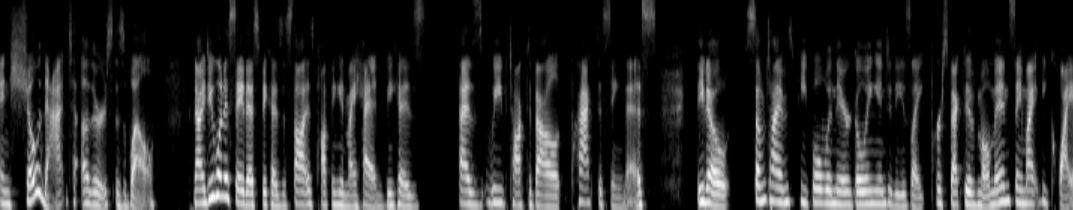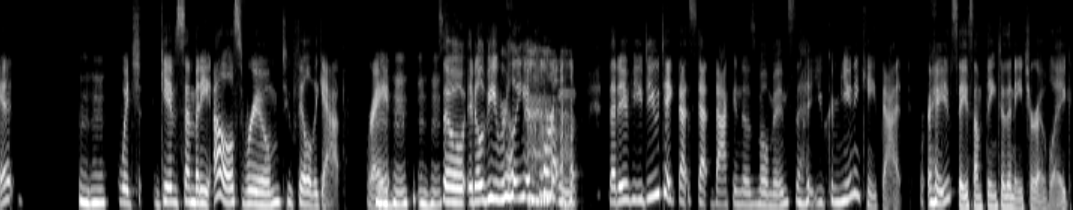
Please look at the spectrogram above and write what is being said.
and show that to others as well. Now, I do want to say this because this thought is popping in my head because as we've talked about practicing this, you know, sometimes people, when they're going into these like perspective moments, they might be quiet, mm-hmm. which gives somebody else room to fill the gap. Right. Mm-hmm, mm-hmm. So it'll be really important that if you do take that step back in those moments, that you communicate that, right? Say something to the nature of like,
